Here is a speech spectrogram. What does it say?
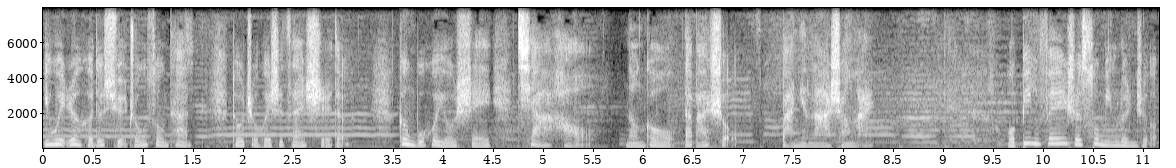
因为任何的雪中送炭，都只会是暂时的，更不会有谁恰好能够搭把手把你拉上来。我并非是宿命论者，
